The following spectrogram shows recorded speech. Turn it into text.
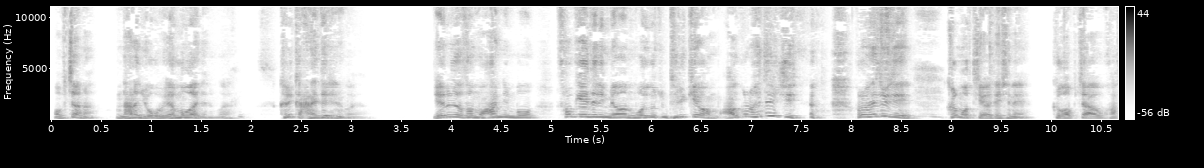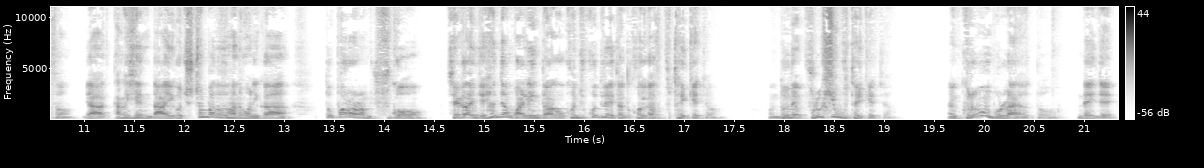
없잖아. 나는 욕을 왜 먹어야 되는 거야? 그러니까 안 해드리는 거예요. 예를 들어서 뭐 아니 뭐 소개해드리면 뭐 이거 좀 드릴게요. 아 그럼 해주지. 그럼 해주지. 그럼 어떻게 해요 대신에 그 업자하고 가서 야 당신 나 이거 추천받아서 하는 거니까 똑바로 하면 죽어. 제가 이제 현장 관리인도 하고 건축 코디네이터도 거기 가서 붙어 있겠죠. 어, 눈에 불을 켜고 붙어 있겠죠. 그러면 몰라요 또. 근데 이제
